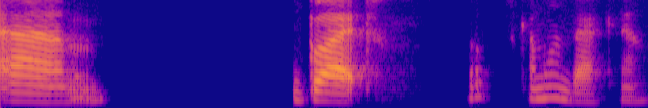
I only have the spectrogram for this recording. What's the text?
Um, but oops, come on back now.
